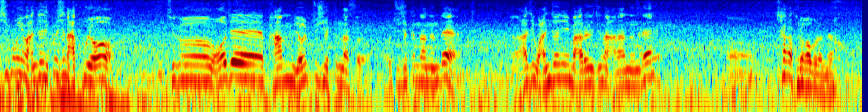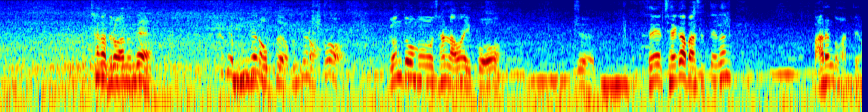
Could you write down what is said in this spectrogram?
시공이 완전히 끝이 났고요. 지금 어제 밤 12시에 끝났어요. 12시에 끝났는데 어, 아직 완전히 마르지는 않았는데 어, 차가 들어가 버렸네요. 차가 들어갔는데 크게 문제는 없어요. 문제는 없고 면도 뭐 잘 나와 있고 이제 제, 제가 봤을 때는 마른 것 같아요.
